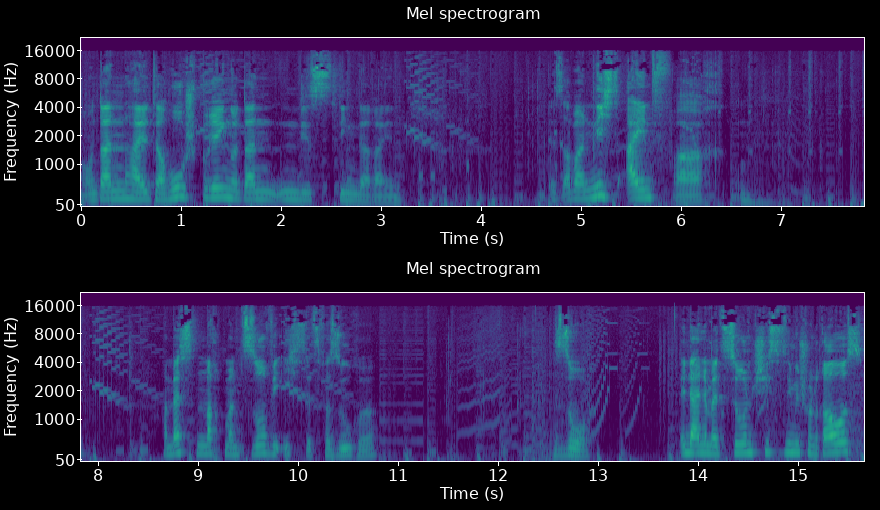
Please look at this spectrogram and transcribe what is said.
Und dann halt da hochspringen und dann in dieses Ding da rein. Ist aber nicht einfach. Am besten macht man es so, wie ich es jetzt versuche. So. In der Animation schießt es nämlich schon raus.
